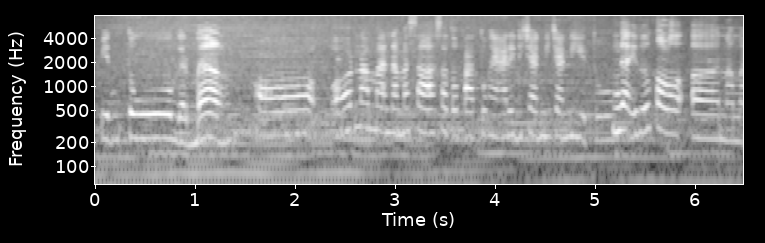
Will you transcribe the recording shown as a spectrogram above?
pintu gerbang. oh oh nama nama salah satu patung yang ada di candi-candi itu Enggak itu kalau eh, nama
